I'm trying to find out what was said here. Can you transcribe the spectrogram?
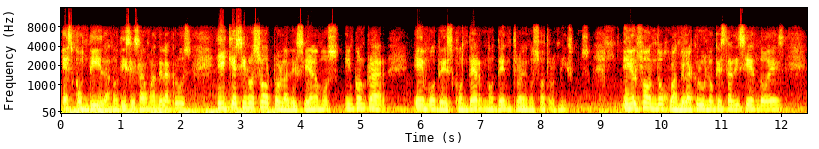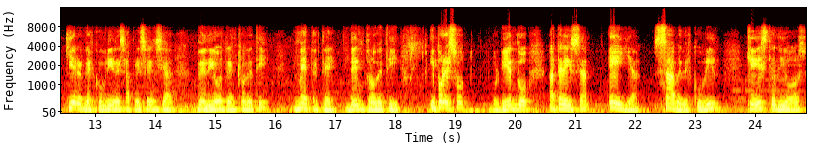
escondida, nos dice San Juan de la Cruz, y que si nosotros la deseamos encontrar, hemos de escondernos dentro de nosotros mismos. En el fondo, Juan de la Cruz lo que está diciendo es, ¿quieres descubrir esa presencia de Dios dentro de ti? Métete dentro de ti. Y por eso, volviendo a Teresa, ella sabe descubrir que este Dios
